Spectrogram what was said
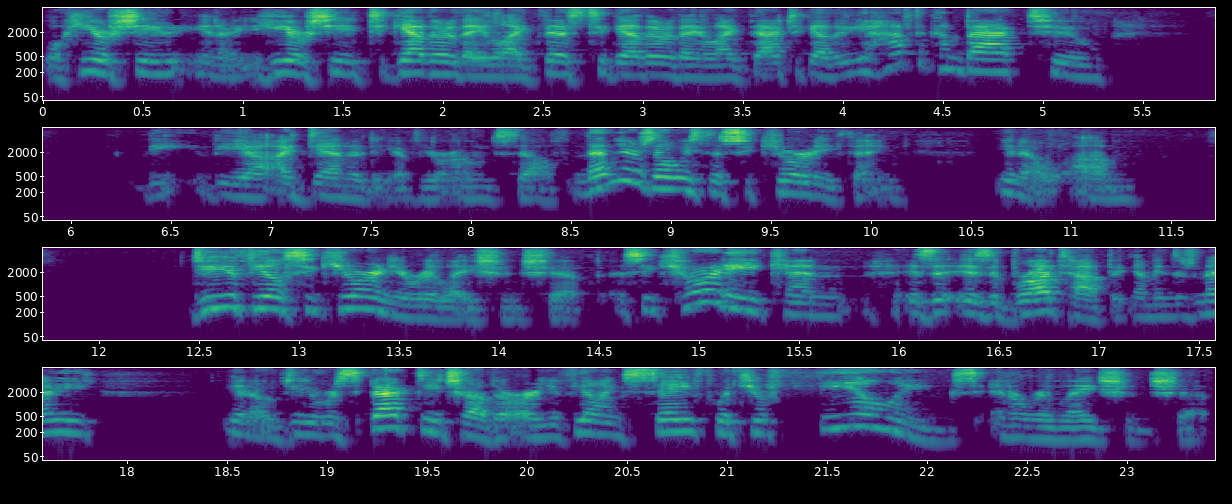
well, he or she, you know, he or she together, they like this together, they like that together. You have to come back to the the uh, identity of your own self. And then there's always the security thing. You know, um, do you feel secure in your relationship? Security can is a, is a broad topic. I mean there's many you know do you respect each other? Are you feeling safe with your feelings in a relationship?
